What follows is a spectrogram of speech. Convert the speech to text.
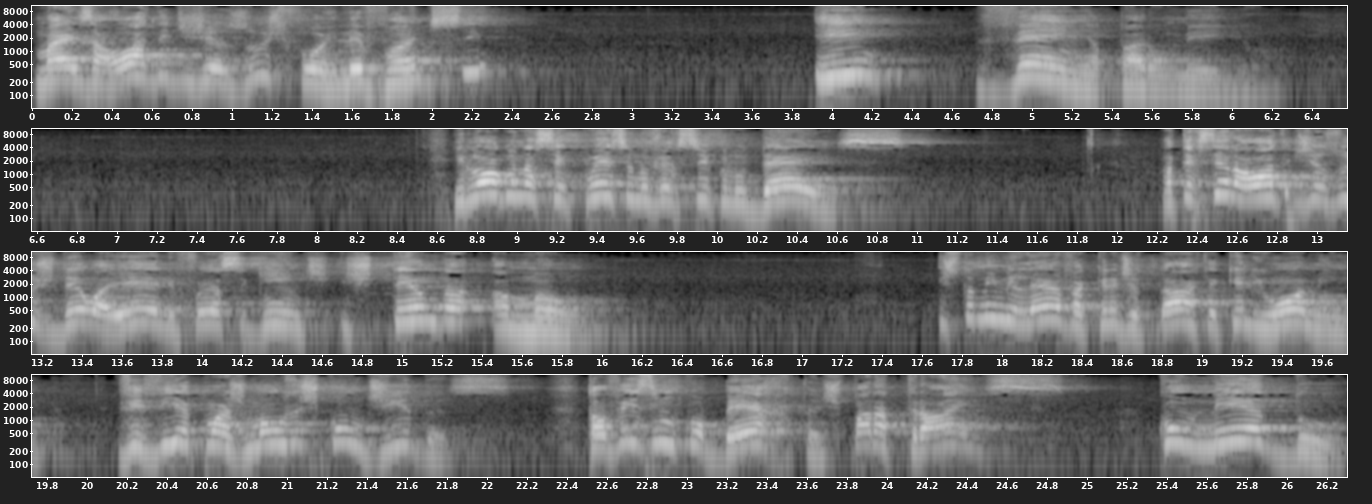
Mas a ordem de Jesus foi: levante-se e venha para o meio. E logo na sequência, no versículo 10, a terceira ordem que Jesus deu a ele foi a seguinte: estenda a mão. Isso também me leva a acreditar que aquele homem vivia com as mãos escondidas, talvez encobertas para trás, com medo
